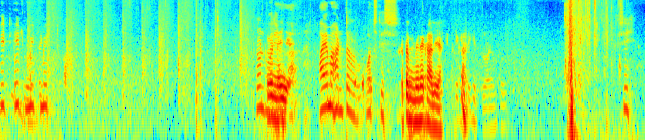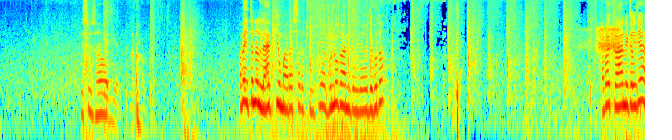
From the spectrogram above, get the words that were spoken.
eat eat meat meat don't अरे worry नहीं है। I am a hunter watch this खत्म मैंने खा डोंट वरी नहीं है। I am a hunter watch this खत्म मैंने खा लिया। सी दिस इज़ हाउ अबे इतना लैग क्यों मार रहा है साला चूतिया? गुल्लू कहाँ निकल गया? देखो तो। अबे कहाँ निकल गया?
